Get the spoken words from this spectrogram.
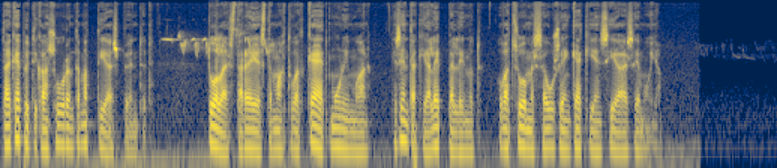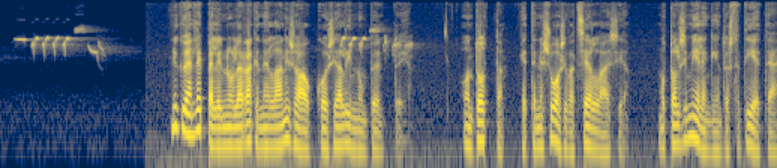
tai käpytikan suurentamat tiaispöntöt. Tuollaista reiästä mahtuvat käet munimaan ja sen takia leppälinnut ovat Suomessa usein käkien sijaisemoja. Nykyään leppälinnuille rakennellaan isoaukkoisia linnunpönttöjä. On totta, että ne suosivat sellaisia, mutta olisi mielenkiintoista tietää,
